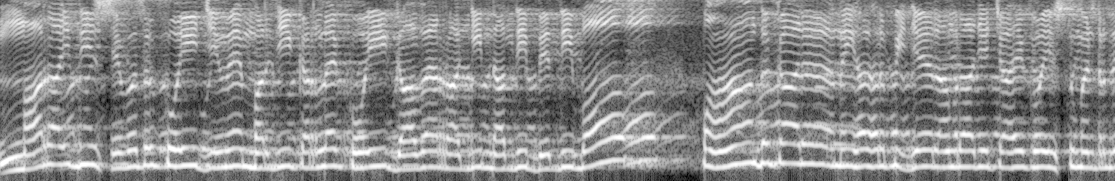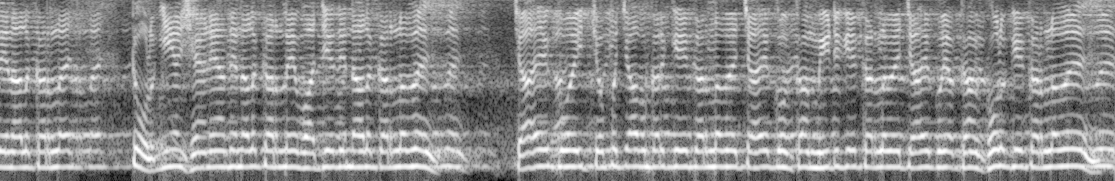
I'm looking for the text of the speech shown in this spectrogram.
ਮਹਾਰਾਜ ਦੀ ਸਿਵਤ ਕੋਈ ਜਿਵੇਂ ਮਰਜ਼ੀ ਕਰ ਲੈ, ਕੋਈ ਗਾਵੇ ਰਾਗੀ, ਨਾਦੀ, ਬੇਦੀ, ਬਹੁ ਭਾਂਦ ਕਰ, ਨਹੀਂ ਹਰ ਹਰ ਭੀਜੇ ਰਾਮ ਰਾਜੇ, ਚਾਹੇ ਕੋਈ ਇਨਸਟਰੂਮੈਂਟ ਦੇ ਨਾਲ ਕਰ ਲੈ, ਢੋਲਕੀਆਂ, ਛੈਣਿਆਂ ਦੇ ਨਾਲ ਕਰ ਲੈ, ਵਾਜੇ ਦੇ ਨਾਲ ਕਰ ਲਵੇ ਚਾਹੇ ਕੋਈ ਚੁੱਪਚਾਪ ਕਰਕੇ ਕਰ ਲਵੇ ਚਾਹੇ ਕੋਈ ਅੱਖਾਂ ਮੀਟ ਕੇ ਕਰ ਲਵੇ ਚਾਹੇ ਕੋਈ ਅੱਖਾਂ ਖੋਲ ਕੇ ਕਰ ਲਵੇ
